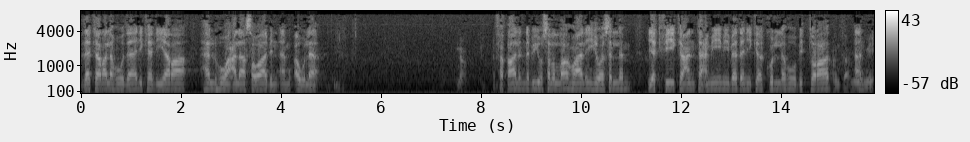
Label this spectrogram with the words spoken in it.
ذكر له ذلك ليرى هل هو على صواب أم أو لا. نعم. فقال النبي صلى الله عليه وسلم يكفيك عن تعميم بدنك كله بالتراب عن تعميم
